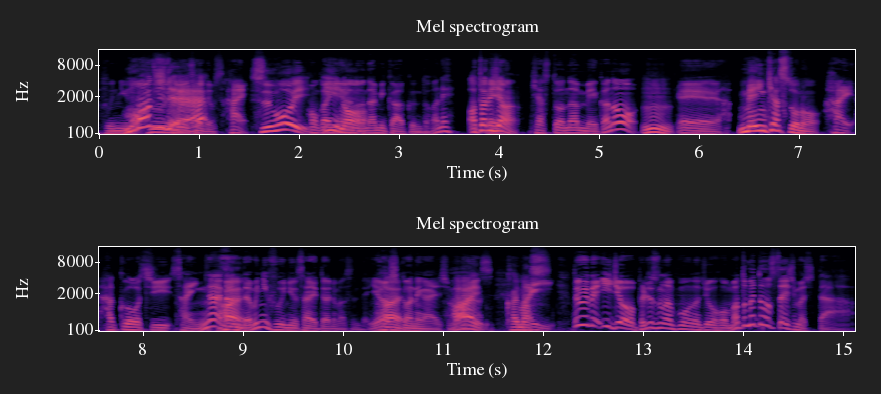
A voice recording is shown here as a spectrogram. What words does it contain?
封入マジで？封入されてます。はい。すごい。他にいいな。浪川くんとかね。当たりじゃん。えーキャスト何名かの、うん。えーメインキャストの。はい白押しサインがはい。ランダムに封入されておりますんで、よろしくお願いします、はい。買います。はい。ということで以上ペルソナ4の情報をまとめてお伝えしました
